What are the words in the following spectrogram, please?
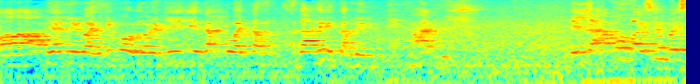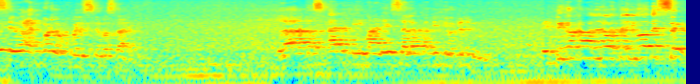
آه يلي بيتقولوا يكي تقوى ظاهر التبليغ. ما حد إلا حبوا بيسم بيسم بعد بدك بيسم بس لا تسألني ما ليس لك به علم. إديك قال له يوم السن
